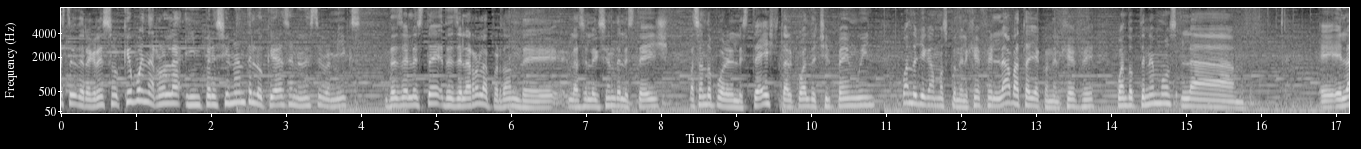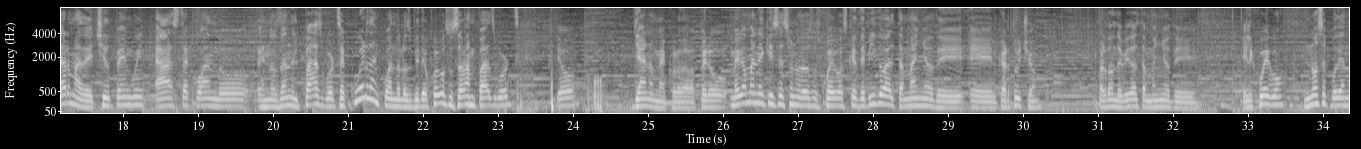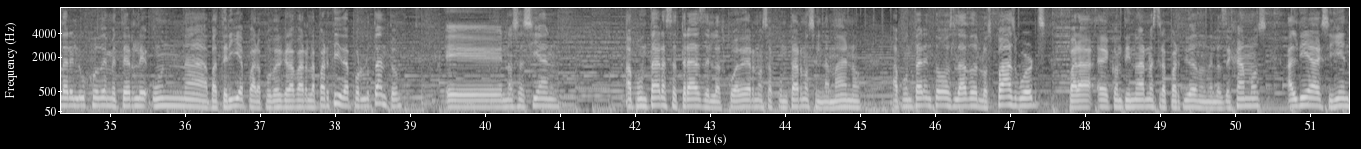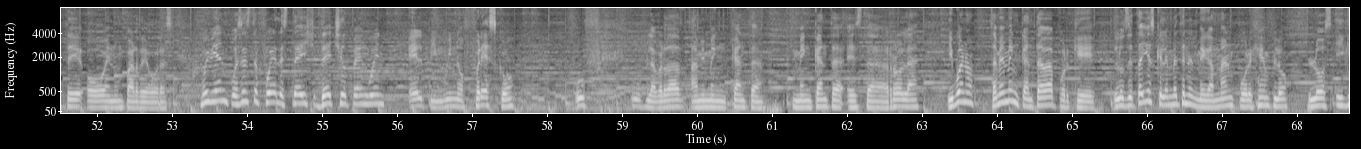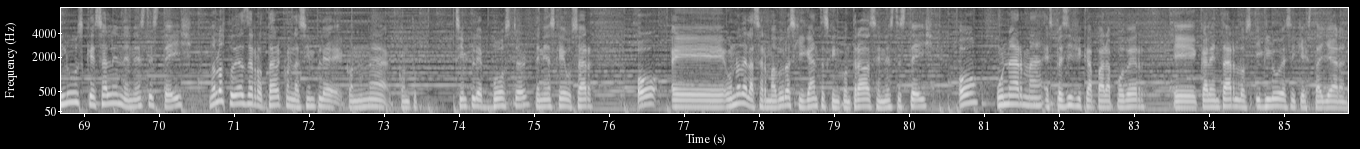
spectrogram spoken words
Estoy de regreso. Qué buena rola, impresionante lo que hacen en este remix. Desde, el este, desde la rola, perdón, de la selección del stage, pasando por el stage tal cual de Chill Penguin, cuando llegamos con el jefe, la batalla con el jefe, cuando obtenemos la eh, el arma de Chill Penguin, hasta cuando eh, nos dan el password. ¿Se acuerdan cuando los videojuegos usaban passwords? Yo ya no me acordaba, pero Mega Man X es uno de esos juegos que debido al tamaño del de, eh, cartucho, perdón, debido al tamaño de el juego, no se podían dar el lujo de meterle una batería para poder grabar la partida, por lo tanto, eh, nos hacían apuntar hasta atrás de los cuadernos, apuntarnos en la mano, apuntar en todos lados los passwords para eh, continuar nuestra partida donde las dejamos al día siguiente o en un par de horas. Muy bien, pues este fue el stage de Chill Penguin, el pingüino fresco. Uf, uf, la verdad a mí me encanta, me encanta esta rola. Y bueno, también me encantaba porque los detalles que le meten en Mega Man, por ejemplo, los iglús que salen en este stage, no los podías derrotar con la simple, con una, con tu simple booster, tenías que usar o eh, una de las armaduras gigantes que encontrabas en este stage o un arma específica para poder eh, calentar los iglúes y que estallaran.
